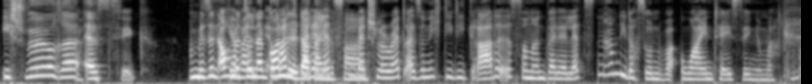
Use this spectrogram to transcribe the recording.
Ich schwöre es. Witzig. Und wir sind auch Ja, mit so einer Gondel da bei der reingefahren. letzten Bachelorette, also nicht die, die gerade ist, sondern bei der letzten haben die doch so ein Wine-Tasting gemacht, oder?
